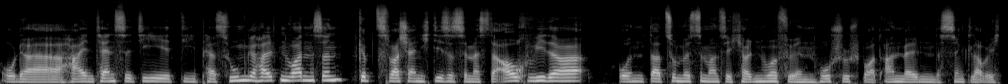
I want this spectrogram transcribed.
oder High Intensity, die per Zoom gehalten worden sind. Gibt es wahrscheinlich dieses Semester auch wieder. Und dazu müsste man sich halt nur für einen Hochschulsport anmelden. Das sind, glaube ich,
